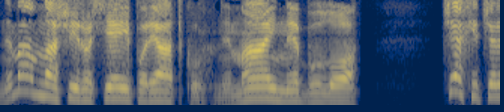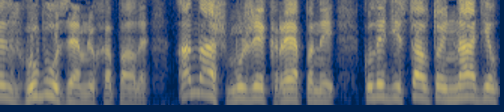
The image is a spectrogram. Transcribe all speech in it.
Нема в нашій Росії порядку, нема й не було. Чехи через губу землю хапали, а наш мужик репаний, коли дістав той наділ,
